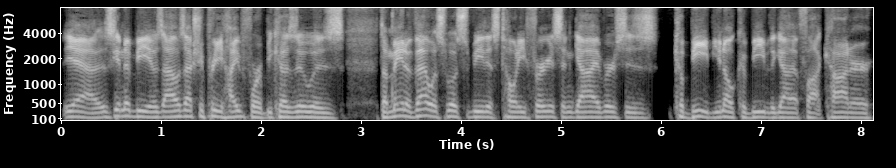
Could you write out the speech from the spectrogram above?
Yeah, it was gonna be. It was. I was actually pretty hyped for it because it was the main event was supposed to be this Tony Ferguson guy versus Khabib. You know, Khabib, the guy that fought Conor.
